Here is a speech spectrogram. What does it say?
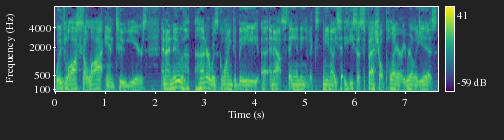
We've lost a lot in two years, and I knew Hunter was going to be uh, an outstanding, you know, he's, he's a special player, he really is,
